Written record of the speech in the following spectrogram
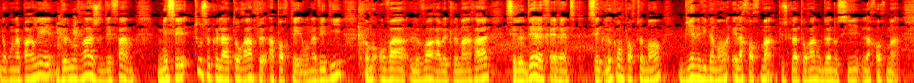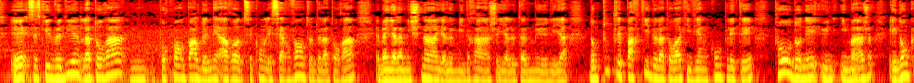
Donc on a parlé de l'ouvrage des femmes, mais c'est tout ce que la Torah peut apporter. On avait dit, comme on va le voir avec le Maharal, c'est le Derecheret, c'est le comportement, bien évidemment, et la Chorma, puisque la Torah nous donne aussi la Chorma. Et c'est ce qu'il veut dire, la Torah, pourquoi on parle de Neharot, c'est qu'on les servantes de la Torah, eh bien il y a la Mishnah, il y a le Midrash, il y a le Talmud, il y a donc toutes les parties de la Torah qui viennent compléter pour donner une image. Et donc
